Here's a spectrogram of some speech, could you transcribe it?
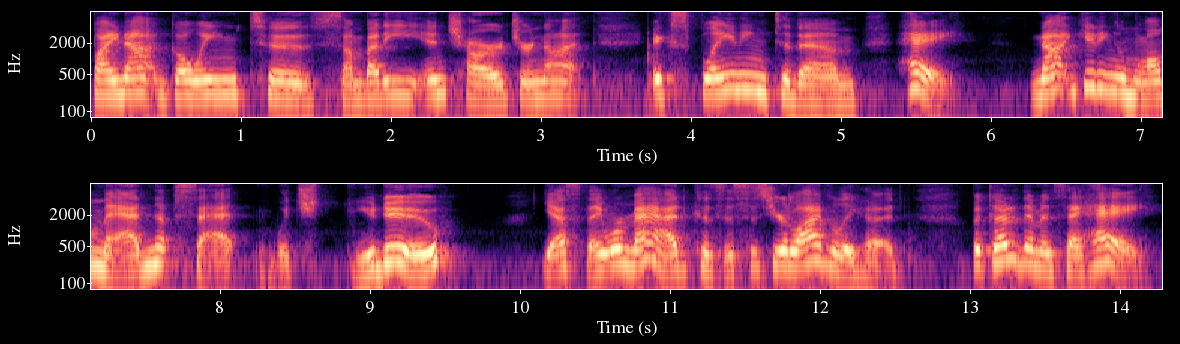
by not going to somebody in charge or not explaining to them, hey, not getting them all mad and upset, which you do. Yes, they were mad because this is your livelihood. But go to them and say, hey,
